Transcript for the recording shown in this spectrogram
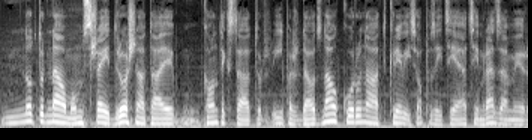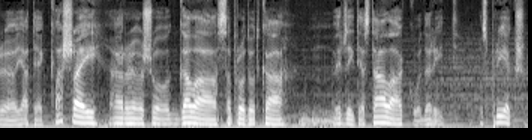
Nu, tur nav mums šeit drošinātāji kontekstā, tur īpaši daudz nav ko runāt. Krievijas opozīcijai acīm redzami ir jātiek pašai ar šo galā, saprotot, kā virzīties tālāk, ko darīt uz priekšu.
